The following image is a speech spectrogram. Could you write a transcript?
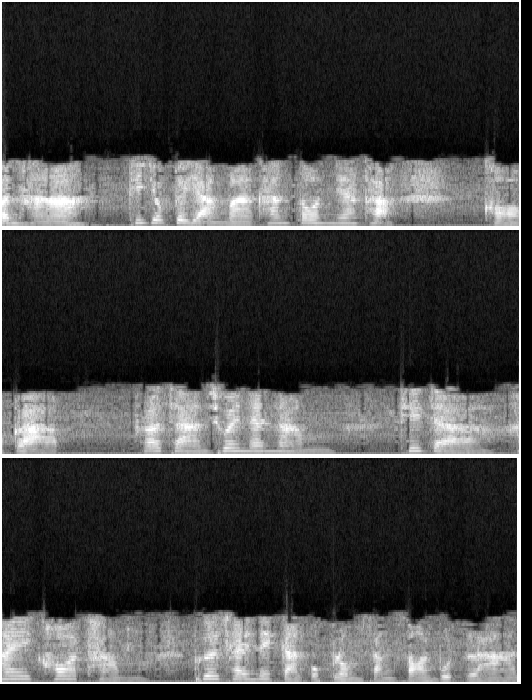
ปัญหาที่ยกตัวอย่างมาข้างต้นเนี่ยค่ะ ขอกราบพระอาจารย์ช่วยแนะนำที่จะให้ข้อธรรม เพื่อใช้ในการอบรมสั่งสอนบุตรหลาน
